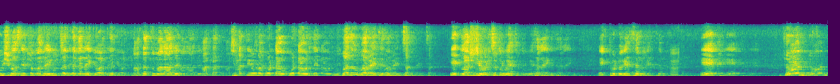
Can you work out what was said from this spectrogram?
विश्वास येतो का नाही? उचलतं का नाही की वाटतं. आता तुम्हाला आलं आता छाती एवढं बोटा बोटावरती उभा उभा राहायचं तुम्ही. एक लास्ट शेवटचं बघूया. चला एकदा एक फोटो घ्या सर एक दोन तीन.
